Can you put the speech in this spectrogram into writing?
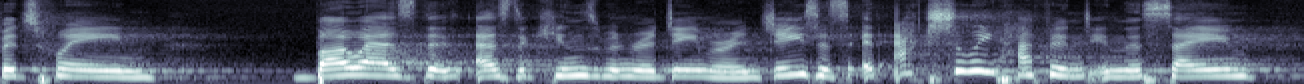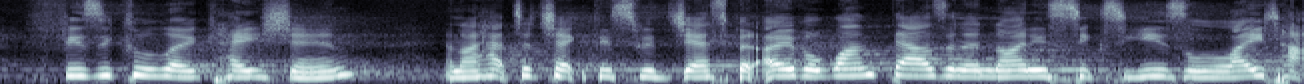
between Boaz the, as the kinsman redeemer and Jesus, it actually happened in the same physical location and I had to check this with Jess, but over 1,096 years later.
